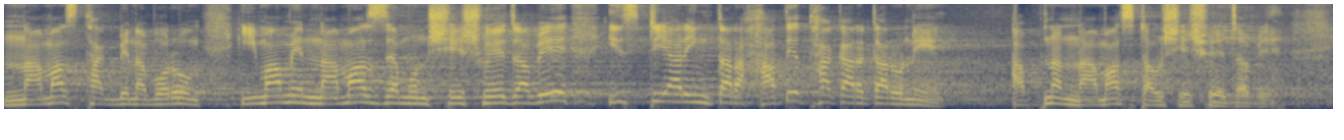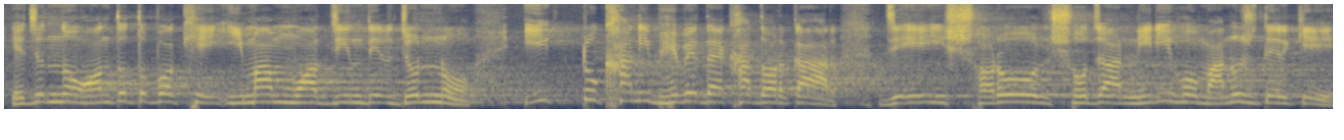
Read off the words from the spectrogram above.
নামাজ থাকবে না বরং ইমামের নামাজ যেমন শেষ হয়ে যাবে, স্টিয়ারিং তার হাতে থাকার কারণে আপনার নামাজটাও শেষ হয়ে যাবে। এজন্য অন্ততপক্ষে ইমাম মুয়াজ্জিনদের জন্য একটুখানি ভেবে দেখা দরকার যে এই সরল, সোজা, নিরীহ মানুষদেরকে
